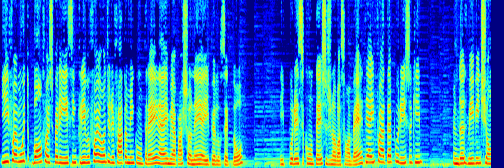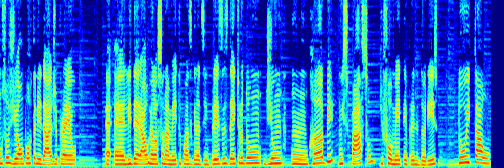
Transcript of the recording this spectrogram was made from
E foi muito bom, foi uma experiência incrível, foi onde de fato eu me encontrei né, e me apaixonei aí pelo setor e por esse contexto de inovação aberta. E aí foi até por isso que em 2021 surgiu a oportunidade para eu é, é, liderar o relacionamento com as grandes empresas dentro de, um, de um, um hub, um espaço de fomento e empreendedorismo do Itaú.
